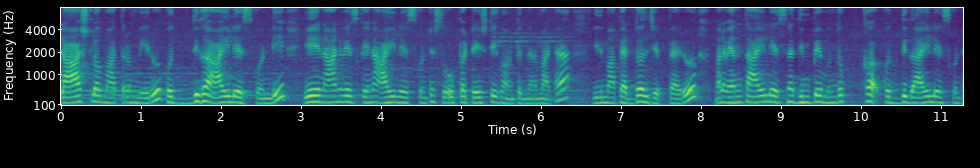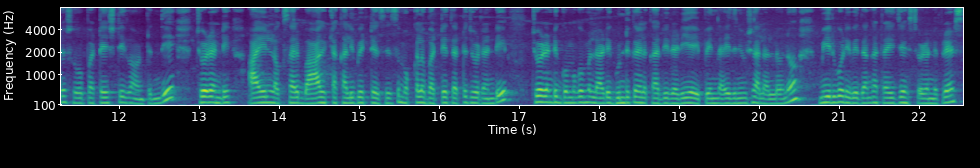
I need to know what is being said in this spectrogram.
లాస్ట్లో మాత్రం మీరు కొద్దిగా ఆయిల్ వేసుకోండి. ఏ నాన్ వెజ్కైనా ఆయిల్ వేసుకుంటే సూపర్ టేస్టీగా ఉంటుందన్నమాట. ఇది మా పెద్దోళ్ళు చెప్పారు. మనం ఎంత ఆయిల్ వేసినా దింపే ముందు కొద్దిగా ఆయిల్ వేసుకుంటే సూపర్ టేస్టీగా ఉంటుంది. చూడండి ఆయిల్ని ఒకసారి బాగా ఇట్లా కలిపెట్టేసేసి ముక్కలు పట్టేటట్టు చూడండి. చూడండి గుమ్మగుమ్మలాడి గుండెకాయల కర్రీ రెడీ అయిపోయింది ఐదు నిమిషాలలోనూ మీరు కూడా ఈ విధంగా ట్రై చేసి చూడండి ఫ్రెండ్స్.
